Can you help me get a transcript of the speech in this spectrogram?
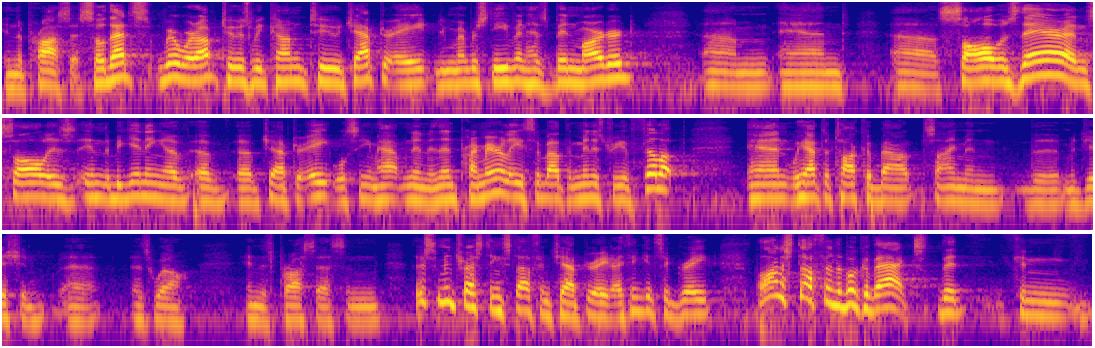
in the process. So that's where we're up to as we come to chapter 8. Remember, Stephen has been martyred, um, and uh, Saul was there, and Saul is in the beginning of, of, of, chapter 8. We'll see him happening. And then primarily it's about the ministry of Philip and we have to talk about Simon the magician uh, as well in this process. And there's some interesting stuff in chapter 8. I think it's a great, a lot of stuff in the book of Acts that can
